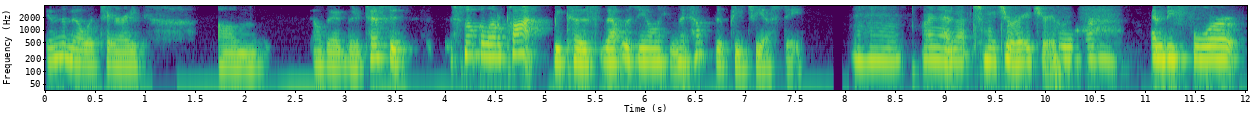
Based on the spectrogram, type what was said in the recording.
in the military, um, they're, they're tested, smoke a lot of pot because that was the only thing that helped their PTSD. Mm-hmm. I know and that to very true. Before, and before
